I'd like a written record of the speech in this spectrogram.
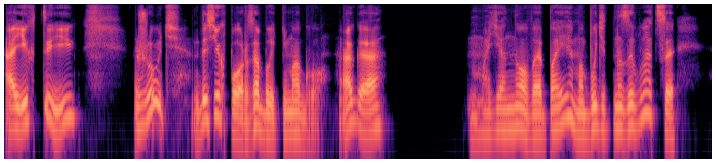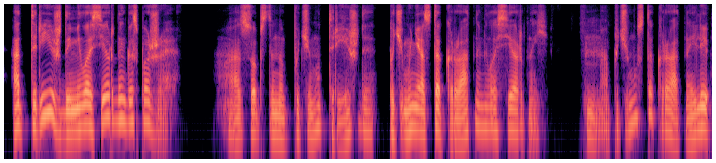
А их ты Жуть, до сих пор забыть не могу. Ага. Моя новая поэма будет называться «От трижды милосердной госпоже». А, собственно, почему трижды? Почему не остократно милосердный? А почему стократно? Или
